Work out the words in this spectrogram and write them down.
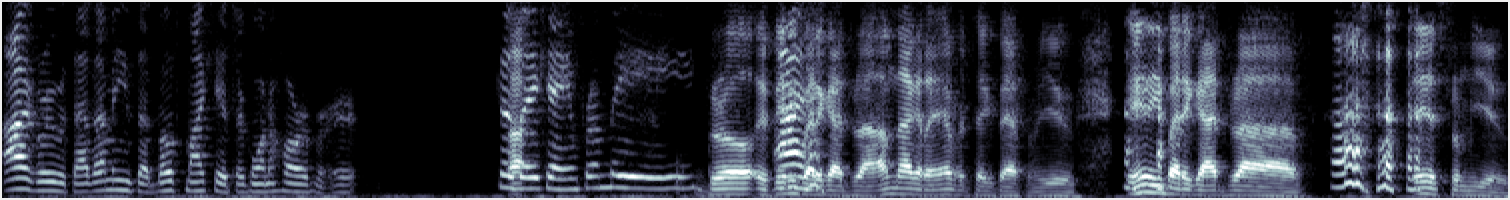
I agree with that. That means that both my kids are going to Harvard because I- they came from me. Girl, if anybody I- got drive, I'm not gonna ever take that from you. Anybody got drive is from you.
